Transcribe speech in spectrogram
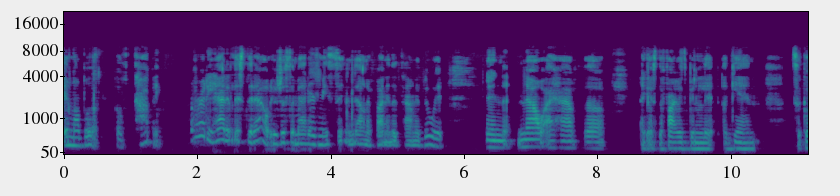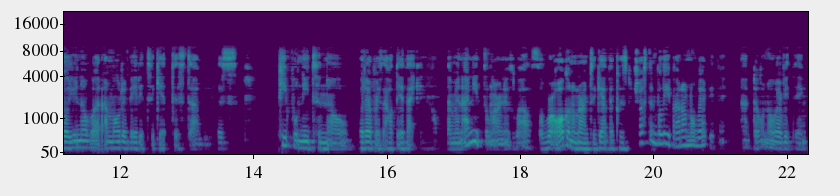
in my book of topics. I've already had it listed out. It was just a matter of me sitting down and finding the time to do it. And now I have the, I guess the fire's been lit again to go, you know what, I'm motivated to get this done because people need to know whatever's out there that can help them. And I need to learn as well. So we're all going to learn together because trust and believe, I don't know everything. I don't know everything.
